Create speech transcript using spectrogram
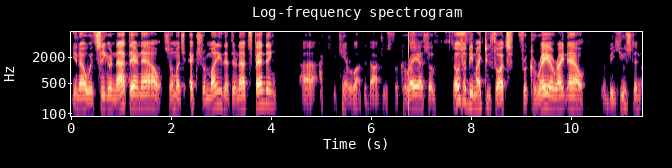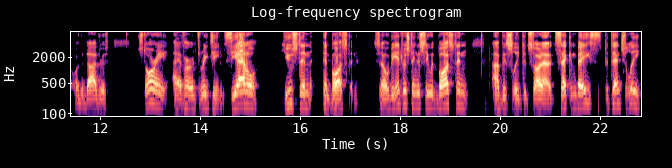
you know, with Seager not there now, so much extra money that they're not spending, uh, you can't rule out the Dodgers for Correa. So those would be my two thoughts for Correa right now. Would be Houston or the Dodgers. Story: I have heard three teams: Seattle, Houston, and Boston. So it'd be interesting to see with Boston. Obviously, could start out at second base potentially,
